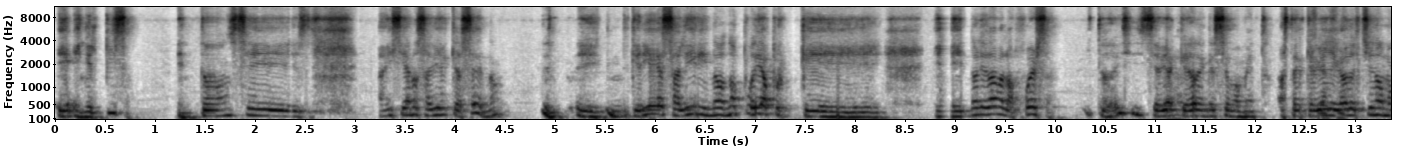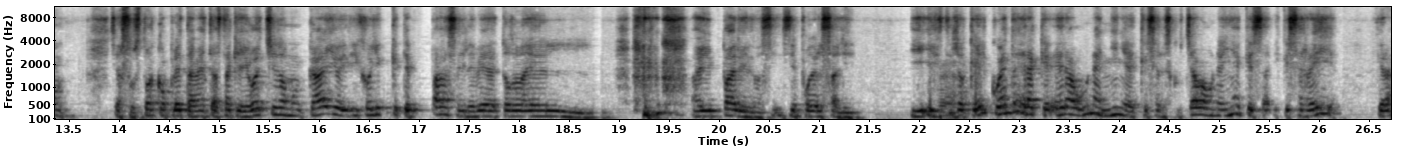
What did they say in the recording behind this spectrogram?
eh, en el piso. Entonces ahí sí ya no sabía qué hacer, ¿no? Eh, eh, quería salir y no, no podía porque no le daba la fuerza. Y todo ahí sí se había quedado en ese momento. Hasta que había llegado el chino Mon se asustó completamente. Hasta que llegó el chino Moncayo y dijo, oye, ¿qué te pasa? Y le ve todo él ahí pálido, sin, sin poder salir. Y, lo que él cuenta era que era una niña, que se le escuchaba una niña que, que se reía. Que era,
